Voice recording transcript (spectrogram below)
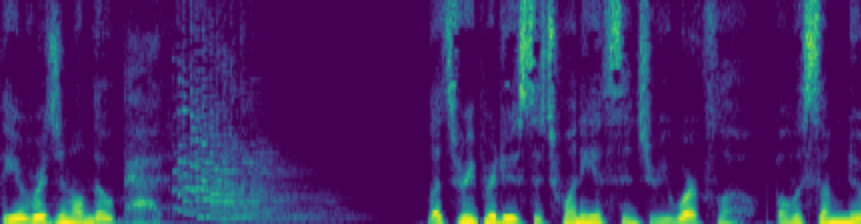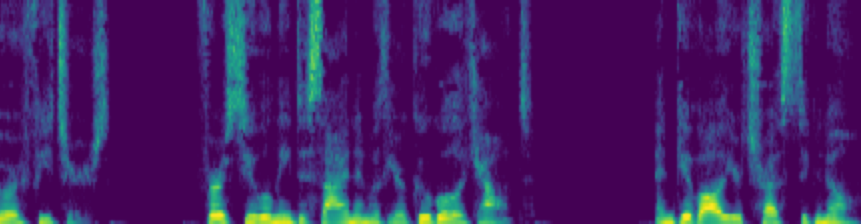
the original Notepad. Let's reproduce the 20th century workflow, but with some newer features. First you will need to sign in with your Google account. And give all your trust to GNOME.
